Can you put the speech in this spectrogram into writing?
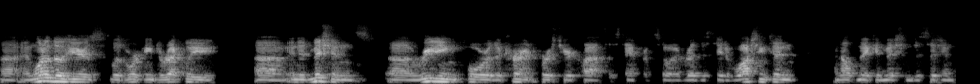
And one of those years was working directly um, in admissions, reading for the current first year class at Stanford. So I've read the state of Washington and helped make admission decisions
